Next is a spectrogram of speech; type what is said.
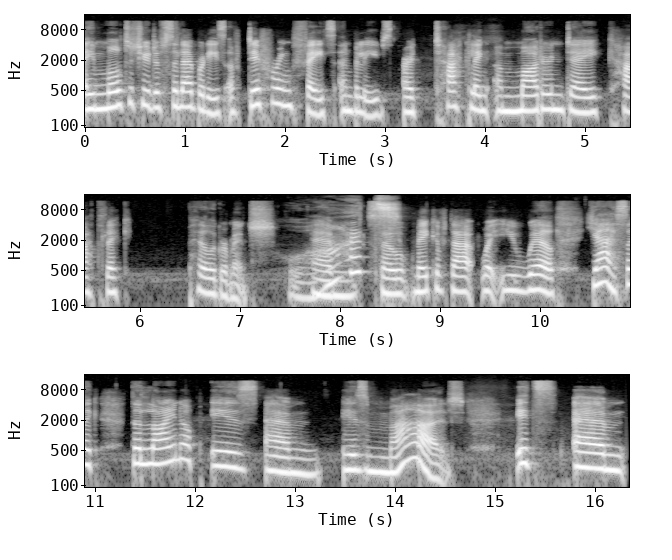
a multitude of celebrities of differing faiths and beliefs are tackling a modern day Catholic pilgrimage. Um, What? so make of that what you will. Yes, like the lineup is um is mad. It's um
